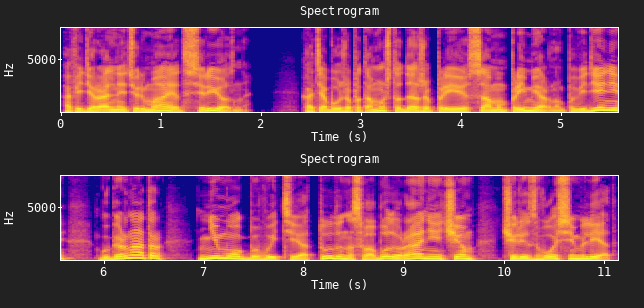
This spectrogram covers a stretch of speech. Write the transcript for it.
А федеральная тюрьма – это серьезно. Хотя бы уже потому, что даже при самом примерном поведении губернатор не мог бы выйти оттуда на свободу ранее, чем через 8 лет,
